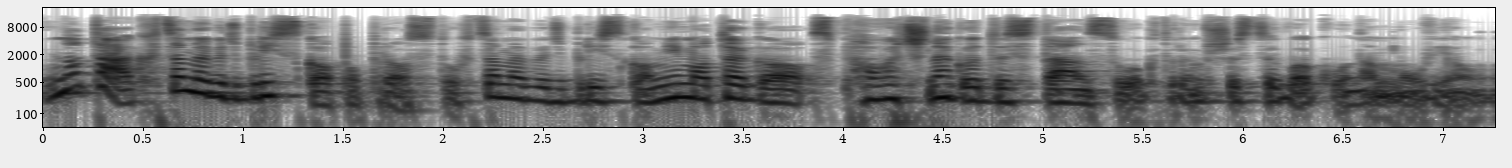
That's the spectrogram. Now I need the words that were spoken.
no tak, chcemy być blisko po prostu. Chcemy być blisko, mimo tego społecznego dystansu, o którym wszyscy wokół nam mówią.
